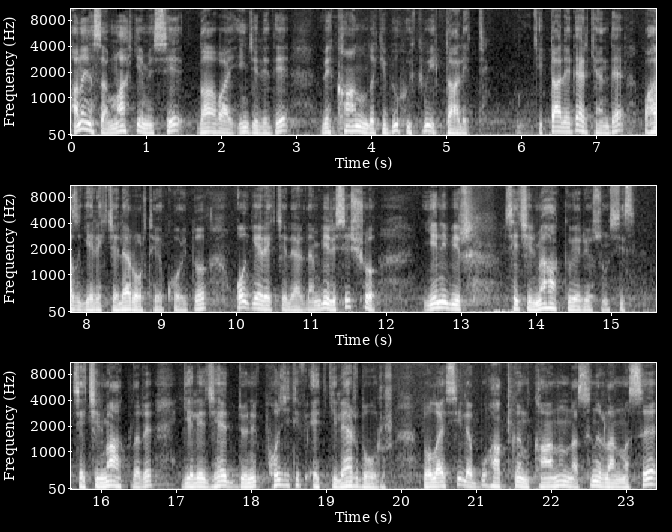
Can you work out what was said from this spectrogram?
Anayasa Mahkemesi davayı inceledi ve kanundaki bu hükmü iptal etti. İptal ederken de bazı gerekçeler ortaya koydu. O gerekçelerden birisi şu. Yeni bir seçilme hakkı veriyorsunuz siz. Seçilme hakları geleceğe dönük pozitif etkiler doğurur. Dolayısıyla bu hakkın kanunla sınırlanması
